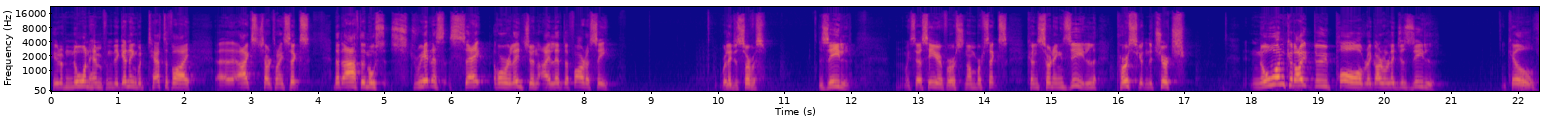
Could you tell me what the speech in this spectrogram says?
who would have known him from the beginning, would testify, uh, Acts chapter 26, that after the most straightest sect of our religion, I lived a Pharisee. Religious service. Zeal. He says here, verse number six, concerning zeal, persecuting the church. No one could outdo Paul regarding religious zeal. He killed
